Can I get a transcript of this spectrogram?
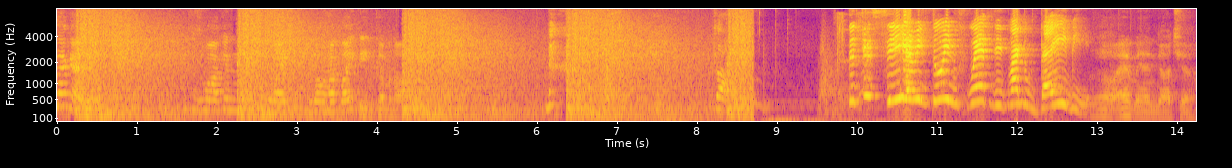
What's that guy doing? He just walking like, like you don't have lightning coming off. Did you see him? He's doing flips. He's like a baby. Oh, Ant Man gotcha.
